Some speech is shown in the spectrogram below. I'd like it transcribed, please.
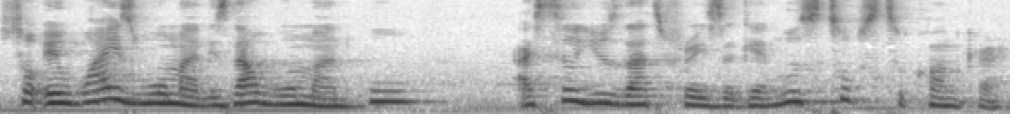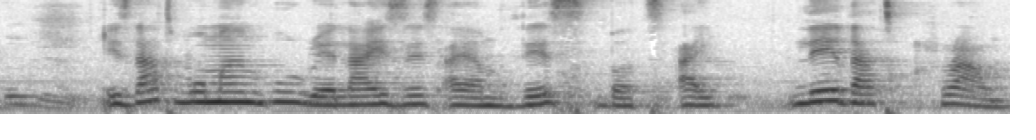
so, a wise woman is that woman who I still use that phrase again, who stoops to conquer. Mm-hmm. Is that woman who realizes I am this, but I lay that crown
